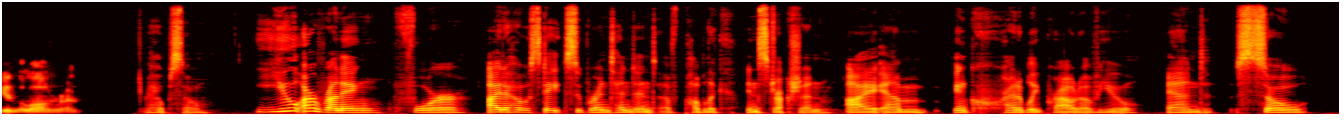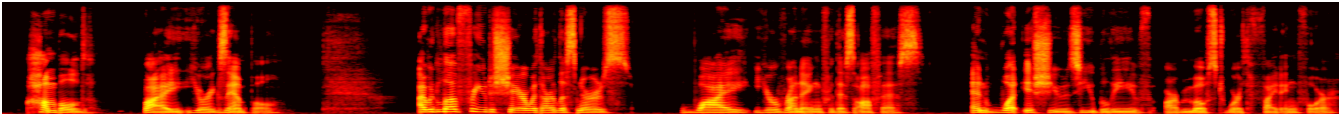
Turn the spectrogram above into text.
in the long run. I hope so. You are running for Idaho State Superintendent of Public Instruction. I am incredibly proud of you and so humbled by your example. I would love for you to share with our listeners why you're running for this office and what issues you believe are most worth fighting for.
